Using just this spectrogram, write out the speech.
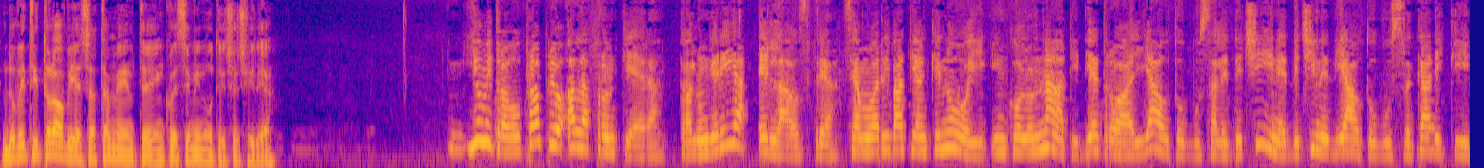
Dove ti trovi esattamente in questi minuti Cecilia? Io mi trovo proprio alla frontiera tra l'Ungheria e l'Austria. Siamo arrivati anche noi incolonnati dietro agli autobus, alle decine e decine di autobus carichi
